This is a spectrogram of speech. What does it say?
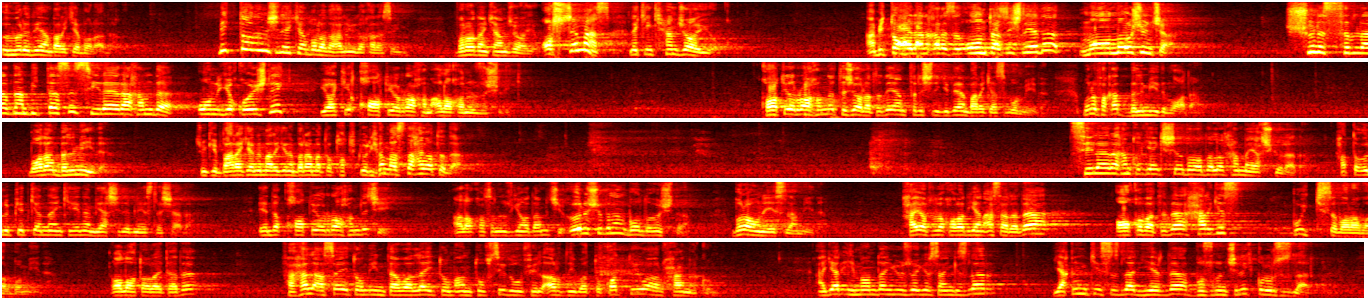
umrida ham baraka bo'ladi. Bitta odam ishlayotgan bo'ladi hali uyda qarasang. Birodan kam joyi. Oshcha emas, lekin kam joyi yo'q. A bitta oilani qarasangiz 10 tasi ishlaydi, muammo o'shuncha. Shuni sirlardan bittasi silay rahmni o'rniga qo'yishlik yoki qotil rohim aloqani uzishlik. Qotil rohimni tijoratida ham, tirishligida ham barakasi bo'lmaydi. Buni faqat bilmaydi bu odam. Bu odam bilmaydi. Chunki baraka nimaligini bir marta totib ko'rgan emasda hayotida. Silay rahim qilgan kishini birodarlar hamma yaxshi ko'radi. Hatto o'lib ketgandan keyin ham yaxshiligini eslashadi. Endi qotiyor rohimdichi? Aloqasini uzgan odamichi O'lishi bilan bo'ldi, o'chdi. Birovni eslamaydi. Hayotida qoladigan asarida, oqibatida hargiz bu ikkisi barobar bo'lmaydi. Alloh taolay aytadi: "Fahal asaytum in tawallaytum an tufsidu fil ardi va tuqatti'u arhamakum." Agar iymondan yuz o'girsangizlar, yaqinki sizlar yerda buzg'unchilik qilursizlar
